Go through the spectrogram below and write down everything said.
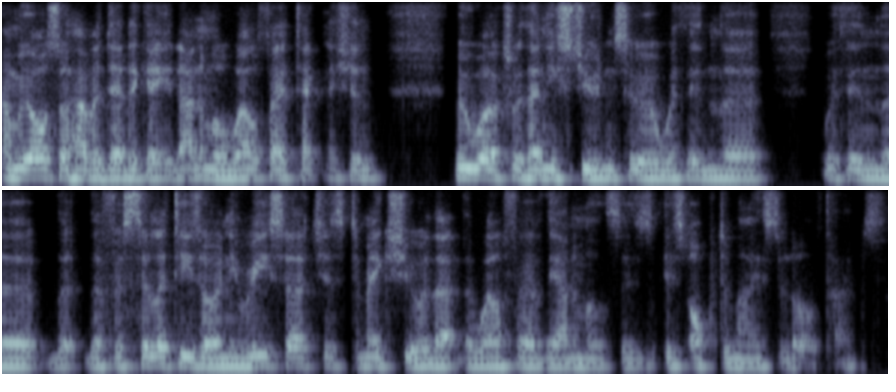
And we also have a dedicated animal welfare technician who works with any students who are within the within the, the, the, facilities or any researchers to make sure that the welfare of the animals is, is optimized at all times.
